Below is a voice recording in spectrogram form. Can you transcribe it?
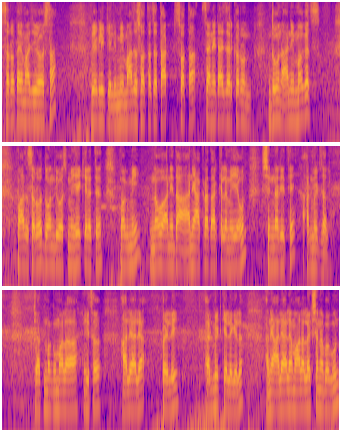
सर्व काही माझी व्यवस्था वेगळी केली. मी माझं स्वतःचं ताट स्वतः सॅनिटायझर करून धुवून आणि मगच माझं सर्व दोन दिवस मी हे केलं तर मग मी नऊ आणि दहा आणि अकरा तारखेला मी येऊन सिन्नर इथे ॲडमिट झालो. त्यात मग मला इथं आल्या आल्या पहिले ॲडमिट केलं गेलं. आणि आल्या आल्या मला लक्षणं बघून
